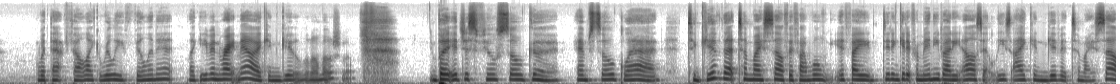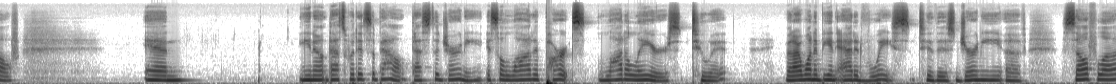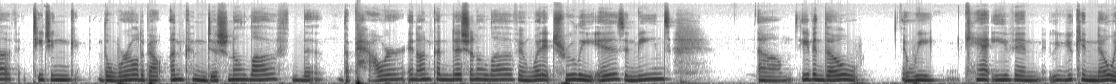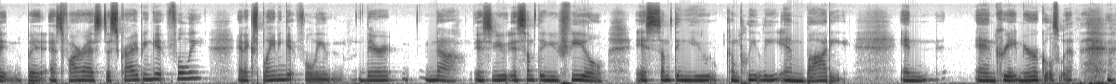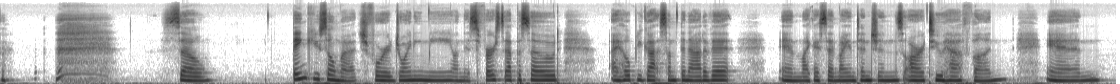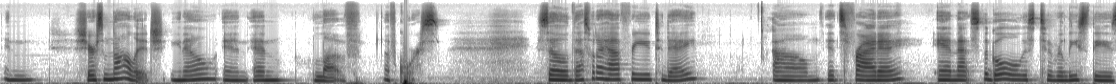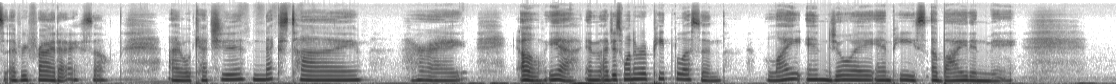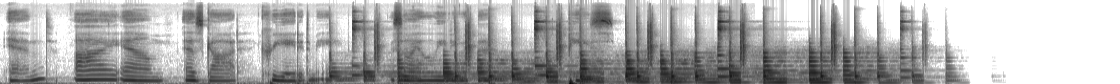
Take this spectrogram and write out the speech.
what that felt like, really feeling it, like even right now, I can get a little emotional. But it just feels so good. I'm so glad to give that to myself. If I won't, if I didn't get it from anybody else, at least I can give it to myself. And you know, that's what it's about. That's the journey. It's a lot of parts, a lot of layers to it. But I want to be an added voice to this journey of self love, teaching the world about unconditional love, the, the power in unconditional love, and what it truly is and means. Um, even though we can't even, you can know it, but as far as describing it fully and explaining it fully, there, nah, it's you. It's something you feel. It's something you completely embody, and and create miracles with. so, thank you so much for joining me on this first episode. I hope you got something out of it. And like I said, my intentions are to have fun and and share some knowledge, you know, and and love, of course. So that's what I have for you today. Um, it's Friday, and that's the goal is to release these every Friday. So I will catch you next time. All right. Oh, yeah. And I just want to repeat the lesson light and joy and peace abide in me. And I am as God created me. So I leave you with that. Peace.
